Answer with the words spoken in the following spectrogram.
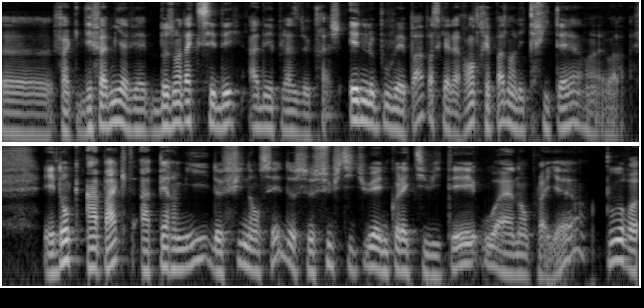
euh, enfin, que des familles avaient besoin d'accéder à des places de crèche et ne le pouvaient pas parce qu'elles ne rentraient pas dans les critères. voilà. Et donc, Impact a permis de financer, de se substituer à une collectivité ou à un employeur pour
